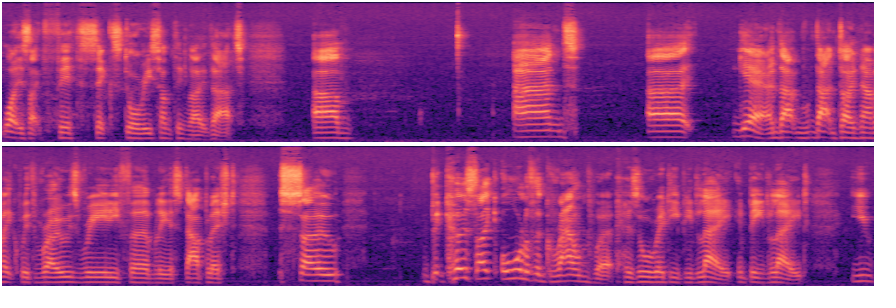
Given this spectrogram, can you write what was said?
what is like fifth, sixth story, something like that. Um, and uh, yeah, and that that dynamic with Rose really firmly established. So because like all of the groundwork has already been laid, been laid, you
